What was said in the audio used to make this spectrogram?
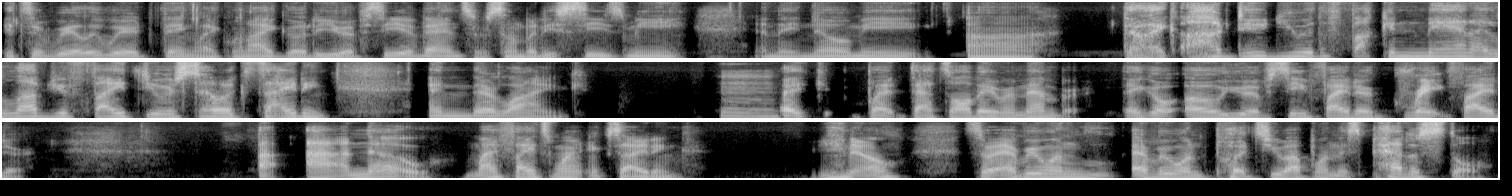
it's a really weird thing. Like when I go to UFC events or somebody sees me and they know me, uh, they're like, "Oh, dude, you were the fucking man. I loved your fights. You were so exciting," and they're lying. Mm. Like, but that's all they remember. They go, "Oh, UFC fighter, great fighter." I, I no, my fights weren't exciting. You know, so everyone everyone puts you up on this pedestal.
